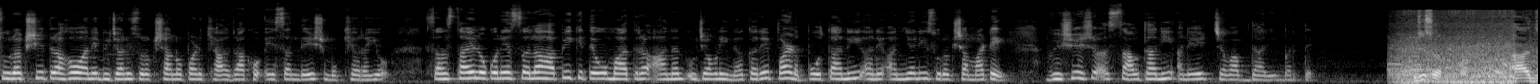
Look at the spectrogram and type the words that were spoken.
સુરક્ષિત રહો અને બીજાની સુરક્ષાનો પણ ખ્યાલ રાખો એ સંદેશ મુખ્ય રહ્યો. સંસ્થાએ લોકોને સલાહ આપી કે તેઓ માત્ર આનંદ ઉજવણી ન કરે, પણ પોતાની અને અન્યની સુરક્ષા માટે વિશેષ સાવધાની અને જવાબદારી બરતે. જી, સર. આજ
